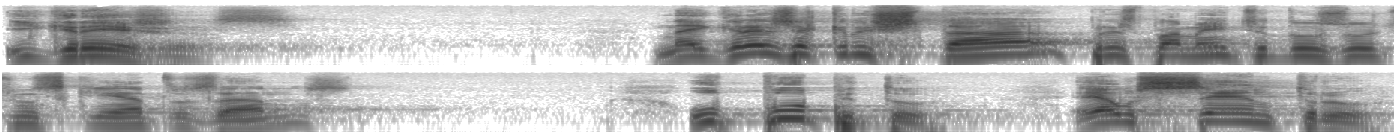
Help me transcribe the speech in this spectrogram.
igrejas. Na igreja cristã, principalmente dos últimos 500 anos, o púlpito é o centro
